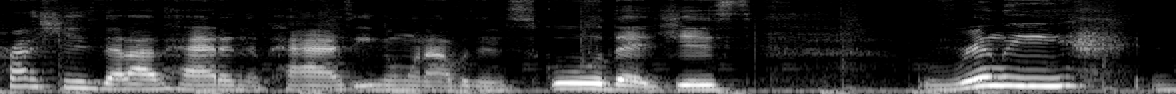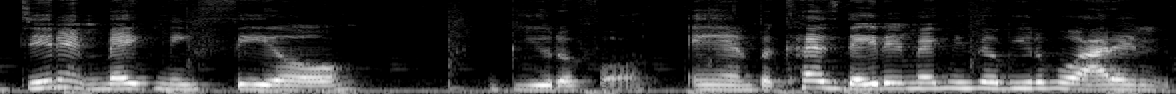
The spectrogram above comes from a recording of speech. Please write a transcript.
crushes that I've had in the past, even when I was in school, that just really didn't make me feel beautiful. And because they didn't make me feel beautiful, I didn't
